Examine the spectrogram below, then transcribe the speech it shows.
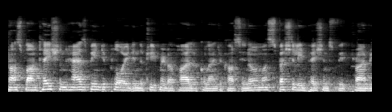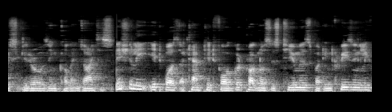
Transplantation has been deployed in the treatment of hilar cholangiocarcinoma, especially in patients with primary sclerosing cholangitis. Initially, it was attempted for good prognosis tumors, but increasingly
